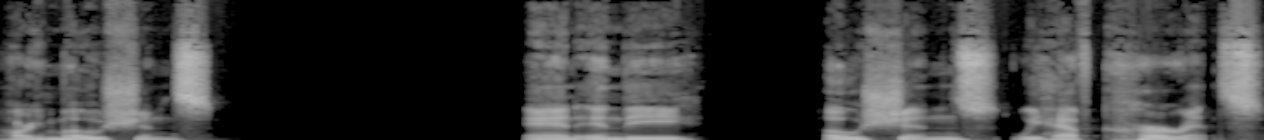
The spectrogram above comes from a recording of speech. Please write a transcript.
our emotions. And in the oceans, we have currents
